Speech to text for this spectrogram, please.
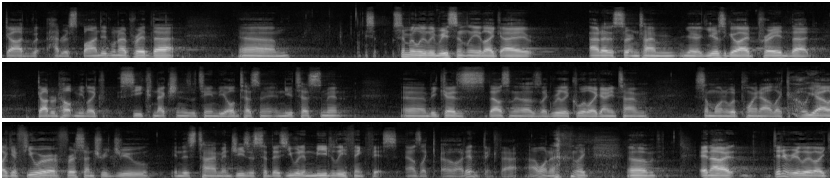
God had responded when I prayed that. Um, similarly, recently, like I, at a certain time, you know, years ago, I prayed that God would help me like see connections between the Old Testament and New Testament, uh, because that was something that was like really cool. Like anytime someone would point out like, oh yeah, like if you were a first century Jew in this time and Jesus said this, you would immediately think this. And I was like, oh, I didn't think that. I want to like, um, and I didn't really like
